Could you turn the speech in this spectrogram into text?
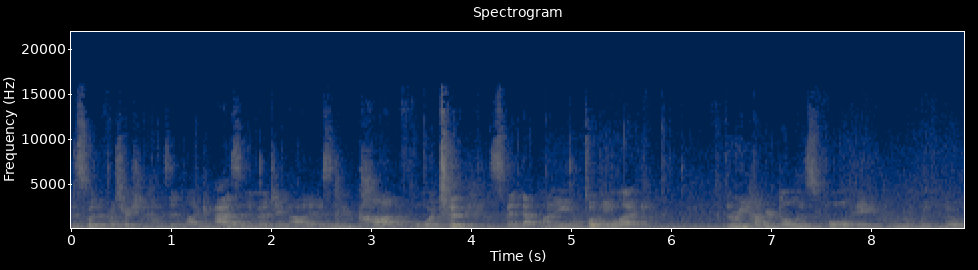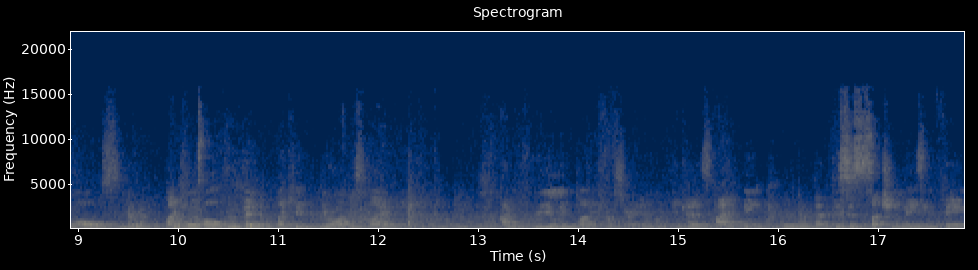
this is where the frustration comes in. Like, as an emerging artist who can't afford to spend that money, I'm talking like three hundred dollars for a room with no walls, like it's all open, like you, you're on display. I'm really bloody frustrated because I think mm. that this is such an amazing thing,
